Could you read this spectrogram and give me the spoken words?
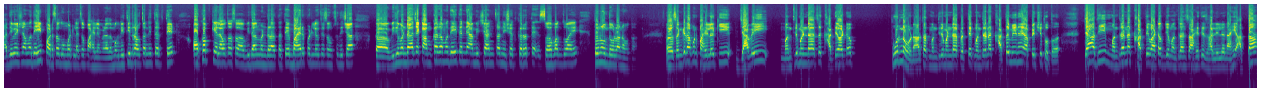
अधिवेशनामध्येही पडसाद उमटल्याचं पाहायला मिळालं. मग नितीन राऊतांनी तर थेट ऑकअप केला होता स- विधानमंडळात ते बाहेर पडले होते संसदेच्या विधिमंडळाच्या कामकाजामध्येही त्यांनी अमित शहाचा निषेध करत सहभाग जो आहे तो नोंदवला नव्हता. संकेत आपण पाहिलं की ज्यावेळी मंत्रिमंडळाचं खातेवाटप पूर्ण होणं अर्थात मंत्रिमंडळ प्रत्येक मंत्र्यांना खातं मिळणं हे अपेक्षित होतं त्याआधी मंत्र्यांना खाते वाटप जे मंत्र्यांचं आहे ते झालेलं नाही. आता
